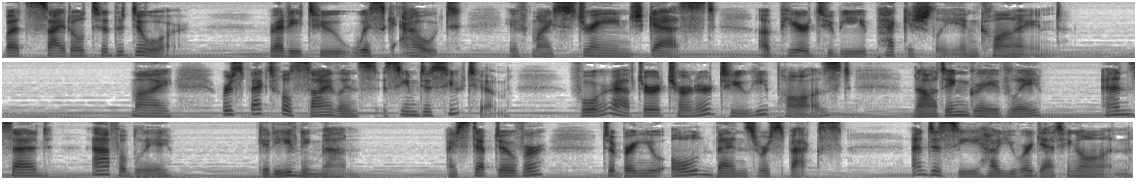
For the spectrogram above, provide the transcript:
but sidled to the door ready to whisk out if my strange guest appeared to be peckishly inclined. my respectful silence seemed to suit him, for after a turn or two he paused, nodding gravely, and said affably, Good evening, ma'am. I stepped over to bring you old Ben's respects and to see how you were getting on.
